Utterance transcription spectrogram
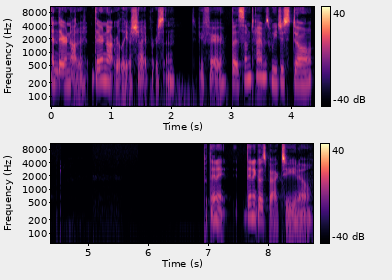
And they're not a, they're not really a shy person, to be fair. But sometimes we just don't but then it then it goes back to, you know,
